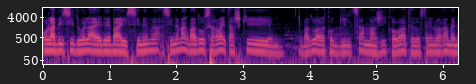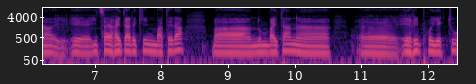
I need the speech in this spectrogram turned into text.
hola bizi duela ere bai zinema, zinemak badu zerbait aski badu alako giltza magiko bat edo ez da baina e, hitza erraitarekin batera ba, nun baitan e, erri proiektu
